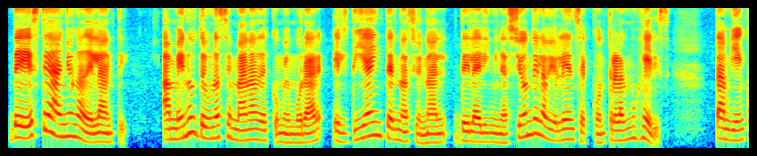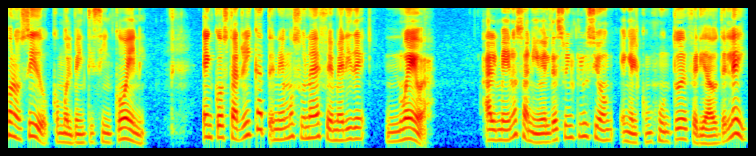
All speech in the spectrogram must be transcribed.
De este año en adelante, a menos de una semana de conmemorar el Día Internacional de la Eliminación de la Violencia contra las Mujeres, también conocido como el 25N, en Costa Rica tenemos una efeméride nueva, al menos a nivel de su inclusión en el conjunto de feriados de ley,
